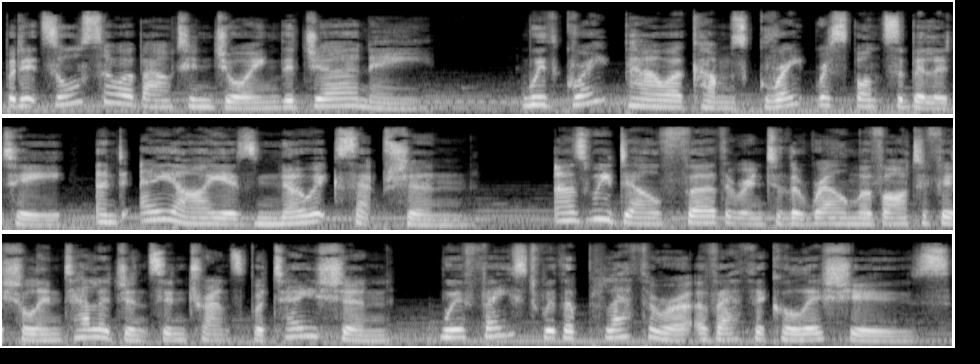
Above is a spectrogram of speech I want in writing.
but it's also about enjoying the journey. With great power comes great responsibility, and AI is no exception. As we delve further into the realm of artificial intelligence in transportation, we're faced with a plethora of ethical issues.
